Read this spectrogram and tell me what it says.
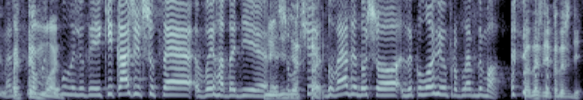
У мене в Фейсбуці були люди, які кажуть, що це вигадані, ні, що ні, доведено, що з екологією проблем нема. Подожди, подожди.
